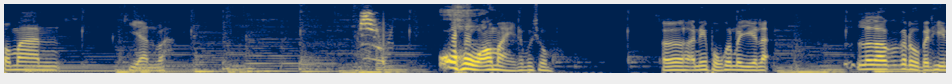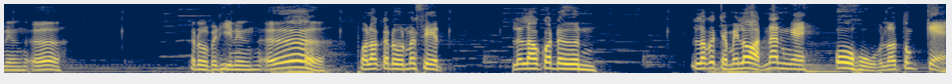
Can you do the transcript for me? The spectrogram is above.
ประมาณกี่อันวะโอ้โหเอาใหม่ท่านผู้ชม เออ อันนี้ผมขึ้นมายืนละแล้วเราก็กระโดดไปทีนึงเออ กระโดดไปทีนึงเออ พอเรากระโดดมาเสร็จ แล้วเราก็เดิน เราก็จะไม่รอดนั่นไง โอ้โห เราต้องแกะ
